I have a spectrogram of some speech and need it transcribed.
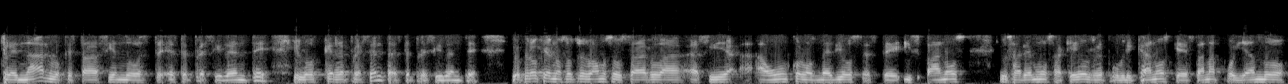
frenar lo que está haciendo este, este presidente y lo que representa este presidente. Yo creo que nosotros vamos a usarla así, aún con los medios este, hispanos, usaremos aquellos republicanos que están apoyando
